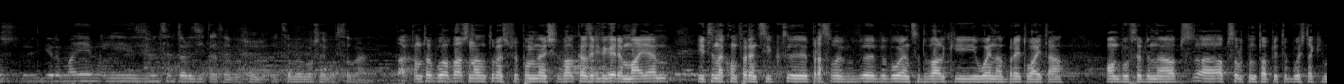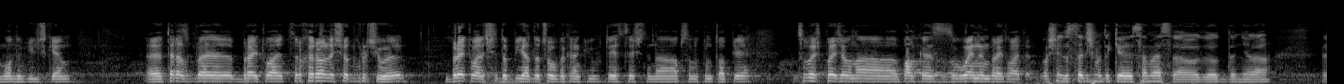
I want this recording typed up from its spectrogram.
z Giermajem i z Vincenzo Rizita, co, we- Włoszech boksowałem. tak, tam to była ważna, natomiast przypomina się walka z Rydigerem Majem i ty na konferencji k- prasowej wy- wywołujący do walki Wayne'a Bright White'a. On był wtedy na absolutnym topie, ty byłeś takim młodym wilczkiem. E, Teraz Bright White, trochę role się odwróciły. Bright White się dobija do czołówek rankingu, ty jesteś na absolutnym topie. Co byś powiedział na walkę z Wayne'em Bright White'em? Właśnie dostaliśmy takie SMS-a od, od Daniela, yy,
